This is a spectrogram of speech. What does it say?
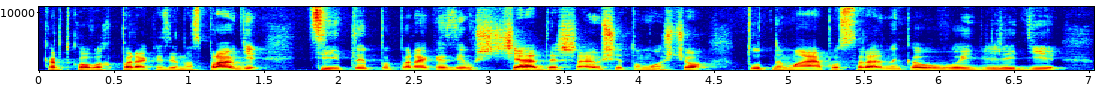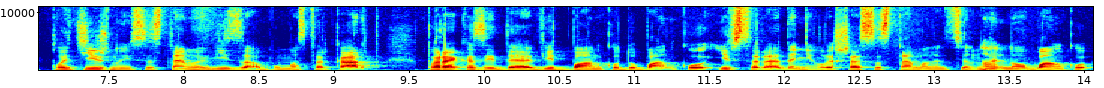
карткових переказів? Насправді ці типи переказів ще дешевші, тому що тут немає посередника у вигляді платіжної системи Visa або MasterCard. Переказ йде від банку до банку, і всередині лише система Національного банку.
